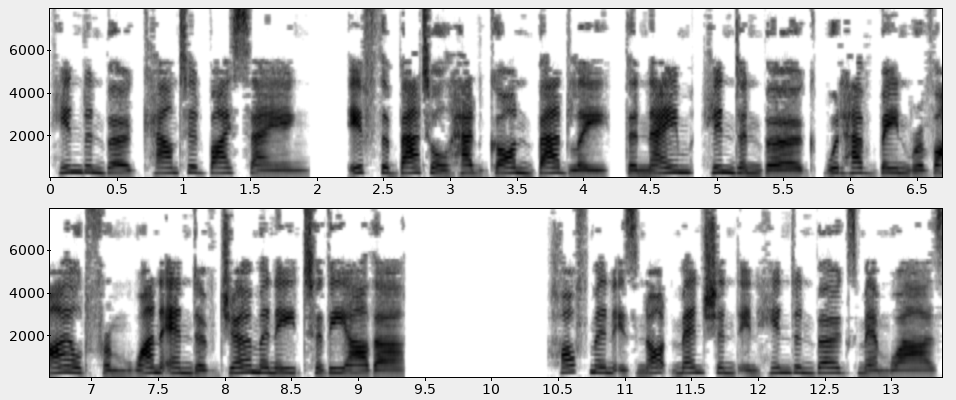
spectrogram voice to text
Hindenburg countered by saying, if the battle had gone badly, the name Hindenburg would have been reviled from one end of Germany to the other. Hoffmann is not mentioned in Hindenburg's memoirs.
